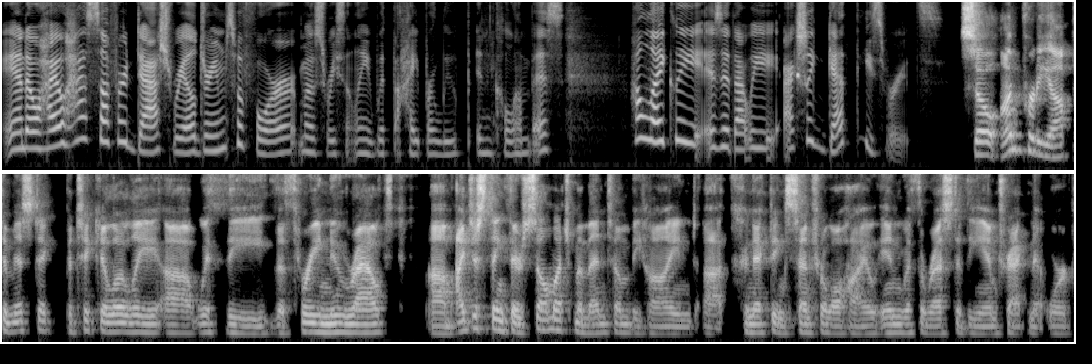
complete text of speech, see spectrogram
And Ohio has suffered Dash Rail dreams before, most recently with the Hyperloop in Columbus. How likely is it that we actually get these routes? So I'm pretty optimistic, particularly uh, with the the three new routes. Um, I just think there's so much momentum behind uh, connecting Central Ohio in with the rest of the Amtrak network,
